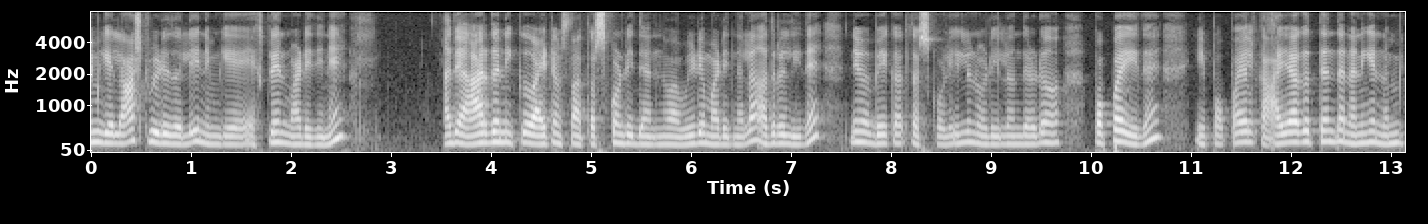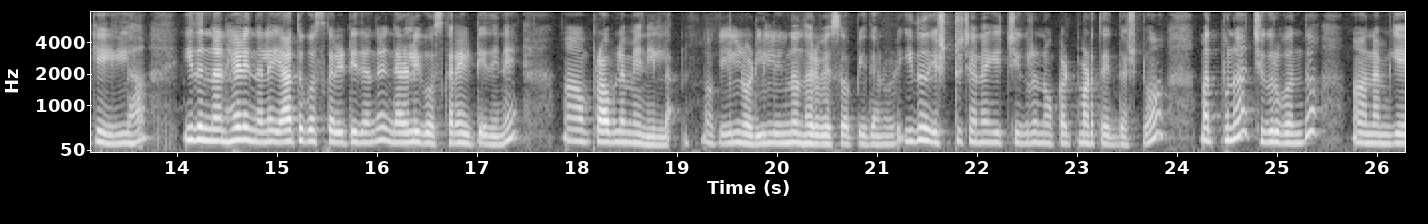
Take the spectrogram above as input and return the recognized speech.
ನಿಮಗೆ ಲಾಸ್ಟ್ ವೀಡಿಯೋದಲ್ಲಿ ನಿಮಗೆ ಎಕ್ಸ್ಪ್ಲೇನ್ ಮಾಡಿದ್ದೀನಿ. ಅದೇ ಆರ್ಗಾನಿಕ್ ಐಟಮ್ಸ್ ನಾನು ತರಿಸ್ಕೊಂಡಿದ್ದೆ ಅನ್ನೋ ವೀಡಿಯೋ ಮಾಡಿದ್ನಲ್ಲ ಅದರಲ್ಲಿದೆ ನೀವು ಬೇಕಾದ್ರೆ ತರಿಸ್ಕೊಳ್ಳಿ. ಇಲ್ಲಿ ನೋಡಿ, ಇಲ್ಲೊಂದೆರಡು ಪಪ್ಪಾಯಿ ಇದೆ. ಈ ಪಪ್ಪಾಯಲ್ಲಿ ಕಾಯಾಗುತ್ತೆ ಅಂತ ನನಗೆ ನಂಬಿಕೆ ಇಲ್ಲ. ಇದನ್ನು ನಾನು ಹೇಳಿದ್ನಲ್ಲ ಯಾತಕ್ಕೋಸ್ಕರ ಇಟ್ಟಿದ್ದೆ ಅಂದರೆ ನೆರಳಿಗೋಸ್ಕರ ಇಟ್ಟಿದ್ದೀನಿ. ಪ್ರಾಬ್ಲಮ್ ಏನಿಲ್ಲ. ಓಕೆ ಇಲ್ಲಿ ನೋಡಿ, ಇಲ್ಲಿ ಇನ್ನೊಂದು ಹರಿವೆ ಸೊಪ್ಪು ಇದೆ ನೋಡಿ. ಇದು ಎಷ್ಟು ಚೆನ್ನಾಗಿ ಚಿಗುರು ನಾವು ಕಟ್ ಮಾಡ್ತಾ ಇದ್ದಷ್ಟು, ಮತ್ತು ಪುನಃ ಚಿಗುರು ಬಂದು ನಮಗೆ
